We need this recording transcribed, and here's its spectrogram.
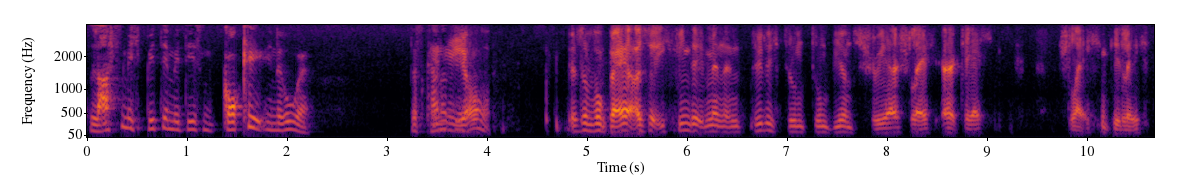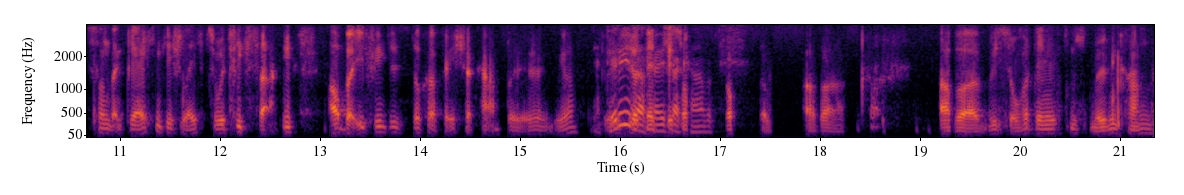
lass mich bitte mit diesem Gockel in Ruhe. Das kann natürlich. Ja, Also wobei, also ich finde, ich meine, natürlich tun, tun wir uns schwer, schleich, äh, gleich, schleichen Geschlechts, sondern gleichen Geschlechts, wollte ich sagen. Aber ich finde, es ist doch ein fescher Kampf. Äh, ja. Natürlich ist ein fescher Kampf. Aber, aber wieso man den jetzt nicht mögen kann,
